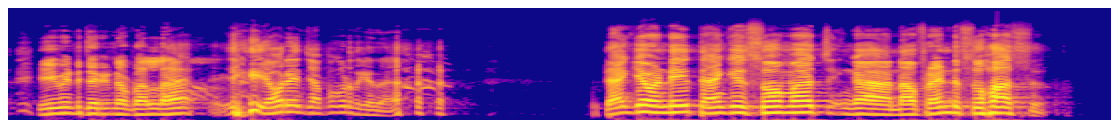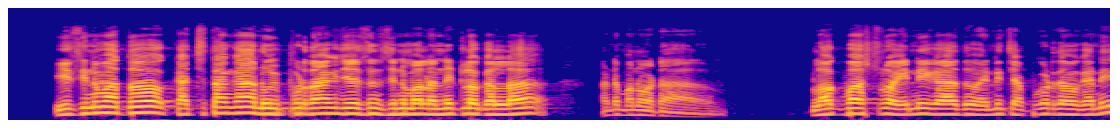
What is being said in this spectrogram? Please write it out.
ఈవెంట్ జరిగినప్పుడల్లా ఎవరేం చెప్పకూడదు కదా. థ్యాంక్ యూ అండి. థ్యాంక్ యూ సో మచ్ ఇంకా నా ఫ్రెండ్ సుహాస్. ఈ సినిమాతో ఖచ్చితంగా నువ్వు ఇప్పుడు దాకా చేసిన సినిమాలన్నింటిలో కల్లా అంటే మనం అట బ్లాక్ బాస్టర్ అవన్నీ కాదు అవన్నీ చెప్పకూడదేమో కానీ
